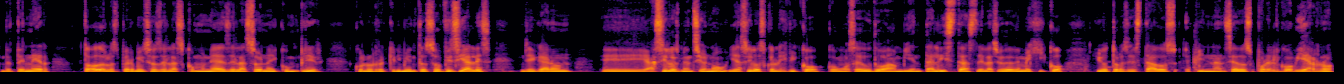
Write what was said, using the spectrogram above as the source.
de tener todos los permisos de las comunidades de la zona y cumplir con los requerimientos oficiales, llegaron eh, así los mencionó y así los calificó como pseudoambientalistas de la Ciudad de México y otros estados financiados por el gobierno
